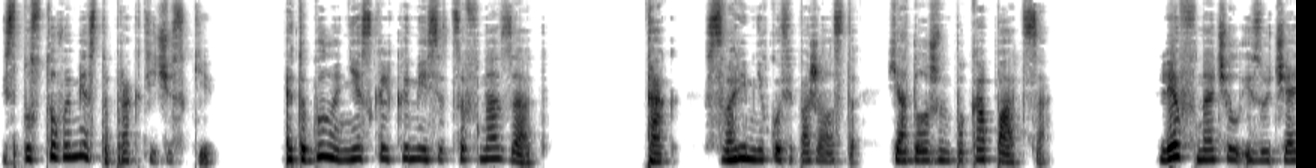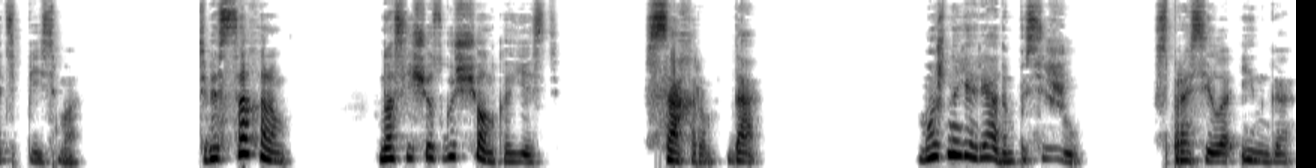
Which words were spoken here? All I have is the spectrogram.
Из пустого места практически. Это было несколько месяцев назад. Так, Свари мне кофе, пожалуйста. Я должен покопаться. Лев начал изучать письма. Тебе с сахаром? У нас еще сгущенка есть. С сахаром, да. Можно я рядом посижу? Спросила Инга.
